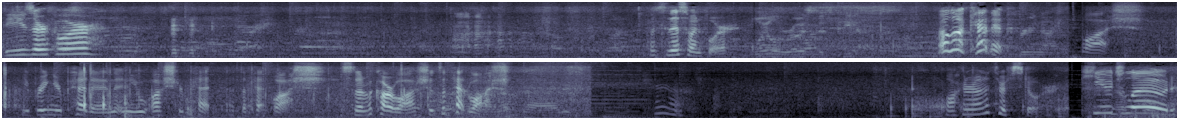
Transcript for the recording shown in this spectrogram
these are for? What's this one for? Oil roasted peanuts. Oh, look, catnip. Very nice. Wash. You bring your pet in and you wash your pet at the pet wash. Instead of a car wash, it's a pet wash. Yeah. Walking around a thrift store. Huge load.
